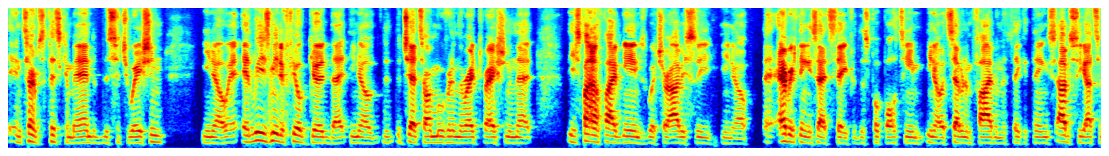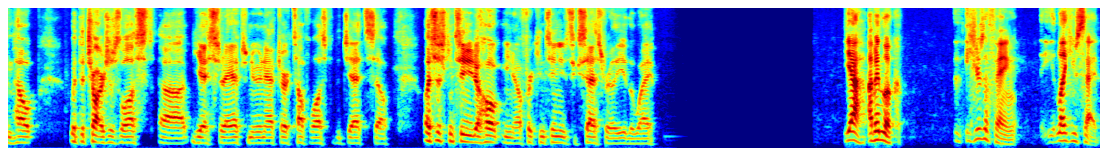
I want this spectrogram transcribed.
in terms of his command of the situation, you know, it, it leads me to feel good that, you know, the, the Jets are moving in the right direction and that these final five games, which are obviously, you know, everything is at stake for this football team, you know, at seven and five in the thick of things, obviously got some help with the Chargers lost uh, yesterday afternoon after a tough loss to the Jets. So let's just continue to hope, you know, for continued success, really, either way. Yeah. I mean, look, here's the thing. Like you said,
